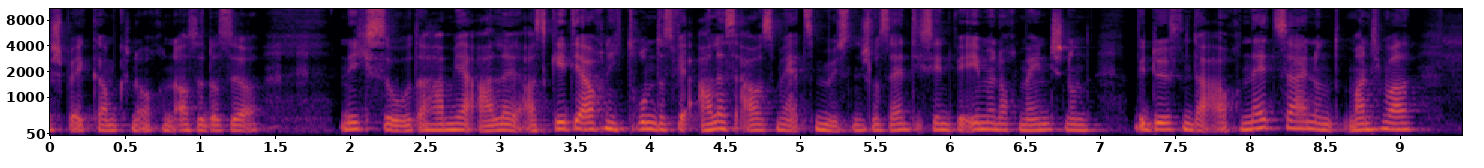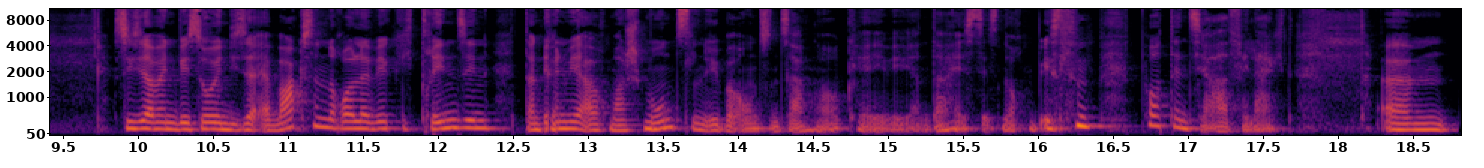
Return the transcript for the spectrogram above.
Speck am Knochen. Also das ist ja nicht so. Da haben wir alle. Also es geht ja auch nicht darum, dass wir alles ausmerzen müssen. Schlussendlich sind wir immer noch Menschen und wir dürfen da auch nett sein und manchmal es ist ja, wenn wir so in dieser Erwachsenenrolle wirklich drin sind, dann können wir auch mal schmunzeln über uns und sagen, okay, Vivian, da ist jetzt noch ein bisschen Potenzial vielleicht. Ähm,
